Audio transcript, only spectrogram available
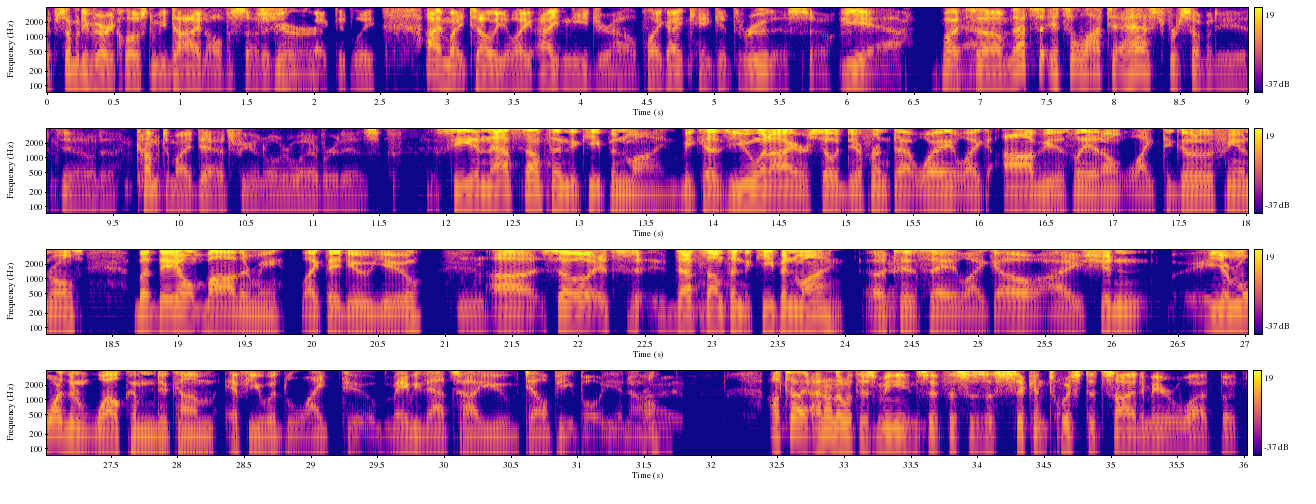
if somebody very close to me died all of a sudden Sure. unexpectedly, I might tell you like I need your help. Like I can't get through this. So, Yeah. but Yeah. um, that's it's a lot to ask for somebody you know to come to my dad's funeral or whatever it is. See, and that's something to keep in mind because you and I are so different that way. Like, obviously, I don't like to go to funerals, but they don't bother me like they do you. Uh, so it's, that's something to keep in mind, uh, to say like, oh, I shouldn't, you're more than welcome to come if you would like to. Maybe that's how you tell people, you know? I'll tell you, I don't know what this means, if this is a sick and twisted side of me or what, but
